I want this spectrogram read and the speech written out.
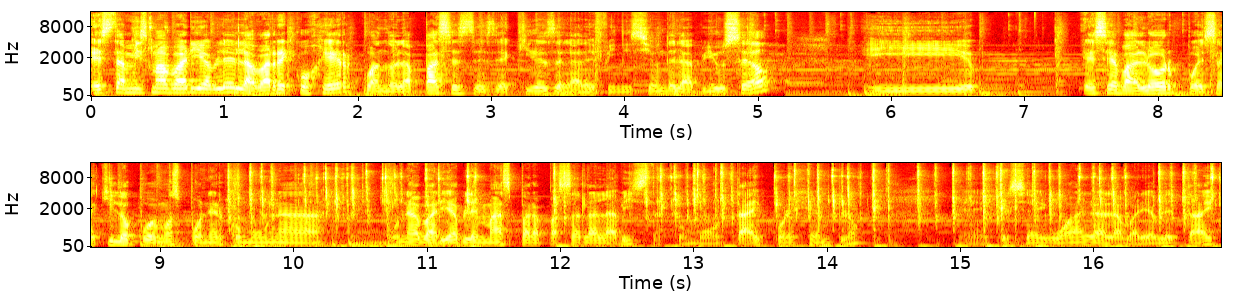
Esta misma variable la va a recoger cuando la pases desde aquí, desde la definición de la view cell. Y ese valor pues aquí lo podemos poner como una, una variable más para pasarla a la vista, como type por ejemplo, eh, que sea igual a la variable type.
